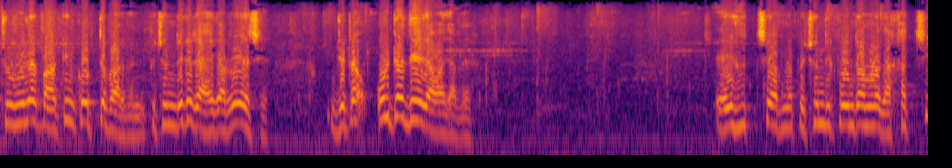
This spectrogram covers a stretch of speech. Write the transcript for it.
টু হুইলার পার্কিং করতে পারবেন। পিছন দিকে জায়গা রয়েছে, যেটা ওইটা দিয়ে যাওয়া যাবে। এই হচ্ছে আপনার পেছন দিক পর্যন্ত আমরা দেখাচ্ছি,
